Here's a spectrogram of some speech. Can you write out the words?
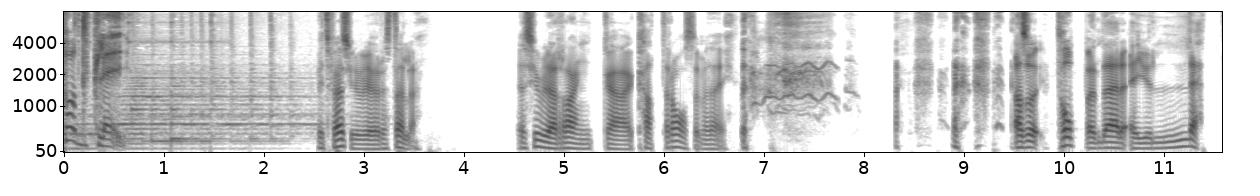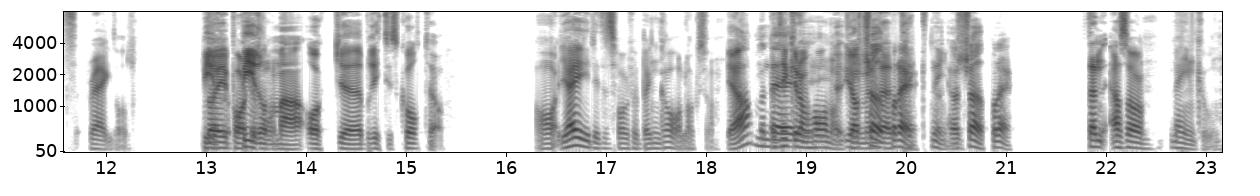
Podplay. Vet du vad jag skulle vilja göra istället? Jag skulle vilja ranka kattraser med dig. alltså toppen där är ju lätt ragdoll. Bir-. Birma och uh, brittisk korthår. Ja, jag är lite svag för bengal också. Ja, men det, Jag tycker de har någonting Jag, köper det. teckningen. Jag köper det. Sen, alltså, main coon.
